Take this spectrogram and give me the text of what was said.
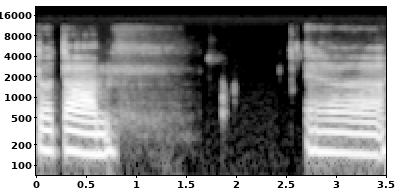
tota, ää,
